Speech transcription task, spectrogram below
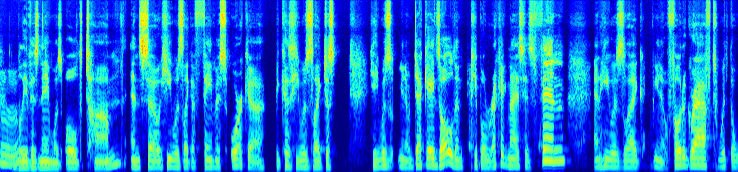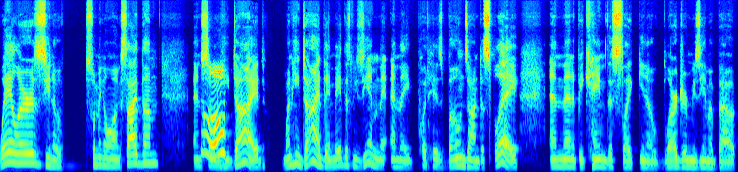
I Mhm. believe his name was Old Tom. And so he was like a famous orca because he was like just he was, you know, decades old and people recognized his fin and he was like, you know, photographed with the whalers, you know, swimming alongside them. And so when he died, when he died, they made this museum and they, and they put his bones on display and then it became this like, you know, larger museum about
